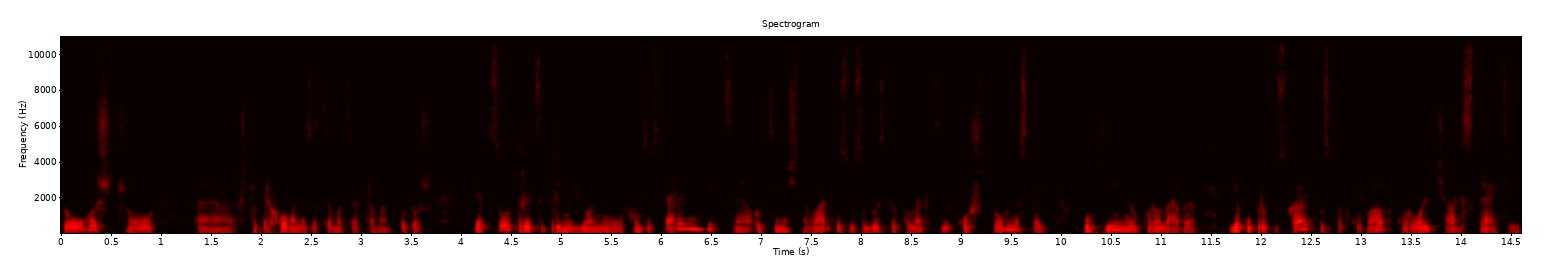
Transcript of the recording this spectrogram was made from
того, що, е, що приховано за цими цифрами. Отож, 533 мільйони фунтів стерлінгів це оціночна вартість особистої колекції коштовностей покійної королеви, яку припускають успадкував король Чарльз III.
